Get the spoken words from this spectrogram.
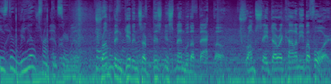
is the real Trump conservative. Trump President and Gibbons are businessmen with a backbone. Trump saved our economy before.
